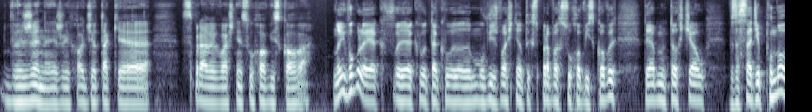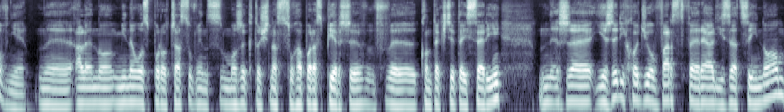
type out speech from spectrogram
wyżyny, jeżeli chodzi o takie sprawy właśnie słuchowiskowe. No i w ogóle jak, jak tak e, mówisz właśnie o tych sprawach słuchowiskowych, to ja bym to chciał w zasadzie ponownie, e, ale no minęło sporo czasu, więc może ktoś nas słucha po raz pierwszy w kontekście tej serii, że jeżeli chodzi o warstwę realizacyjną,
